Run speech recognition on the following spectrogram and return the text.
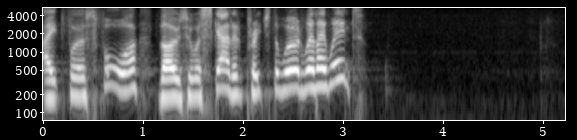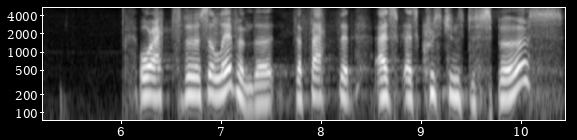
8 verse 4, those who were scattered preached the word where they went. Or Acts verse 11, the, the fact that as, as Christians disperse,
